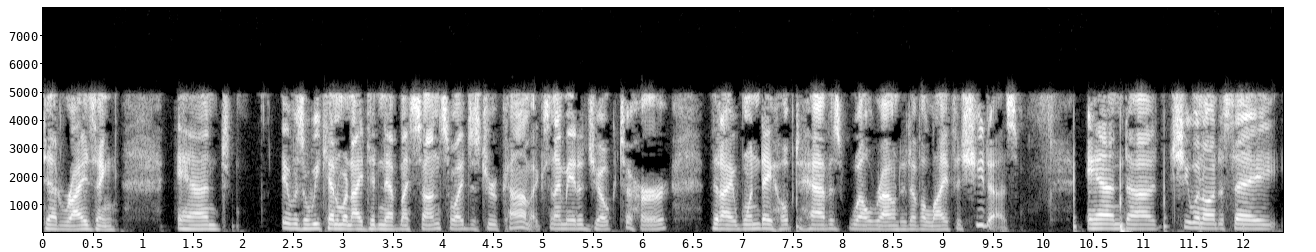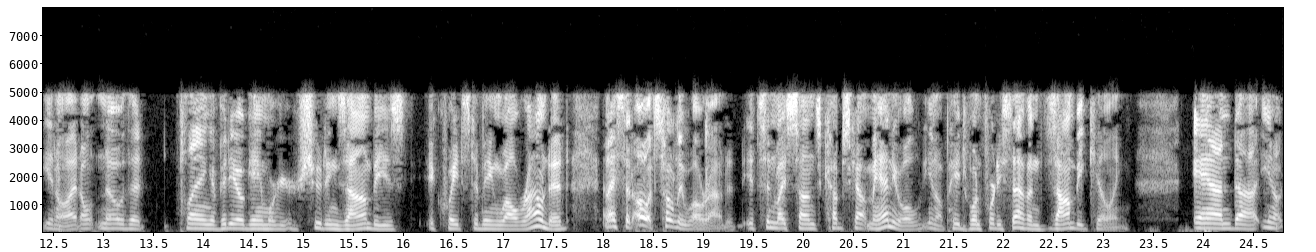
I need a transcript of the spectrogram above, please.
Dead Rising, and it was a weekend when I didn't have my son, so I just drew comics, and I made a joke to her that I one day hope to have as well-rounded of a life as she does. And uh, she went on to say, you know, I don't know that playing a video game where you're shooting zombies equates to being well-rounded. And I said, oh, it's totally well-rounded. It's in my son's Cub Scout manual, you know, page 147, zombie killing. And uh, you know,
